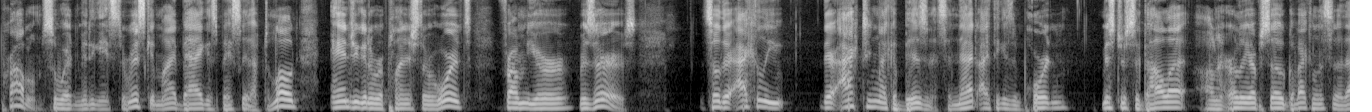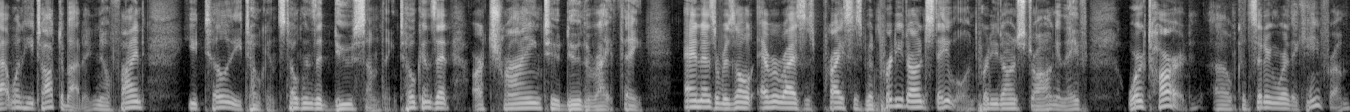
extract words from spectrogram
problem. So where it mitigates the risk, in my bag is basically left alone, and you're going to replenish the rewards from your reserves. So they're actually they're acting like a business, and that I think is important. Mr. Segalla on an earlier episode, go back and listen to that one. He talked about it. You know, find utility tokens, tokens that do something, tokens that are trying to do the right thing. And as a result, Everrise's price has been pretty darn stable and pretty darn strong. And they've worked hard, uh, considering where they came from.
